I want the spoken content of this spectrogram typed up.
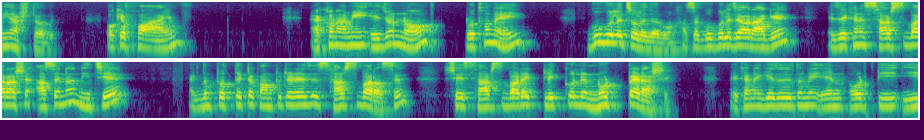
নিয়ে আসতে হবে। ওকে ফাইন এখন আমি এই জন্য প্রথমেই গুগলে চলে যাব। আচ্ছা গুগলে যাওয়ার আগে এই যে এখানে সার্চ বার আসে আসে না, নিচে একদম প্রত্যেকটা কম্পিউটারে যে সার্চ বার আছে, সেই সার্চ বারে ক্লিক করলে নোটপ্যাড আসে। এখানে গিয়ে যদি তুমি N O T E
